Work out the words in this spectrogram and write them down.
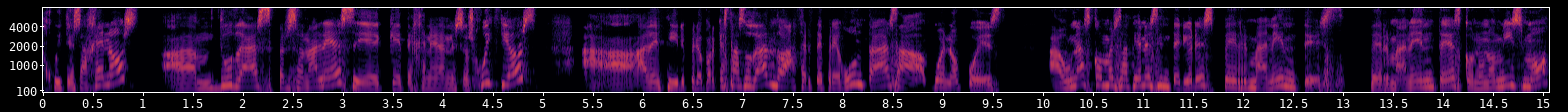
juicios ajenos, a dudas personales que te generan esos juicios, a, a, decir, pero ¿por qué estás dudando? A hacerte preguntas, a, bueno, pues a unas conversaciones interiores permanentes, permanentes con uno mismo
